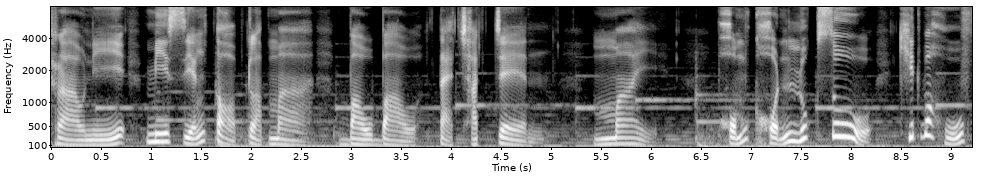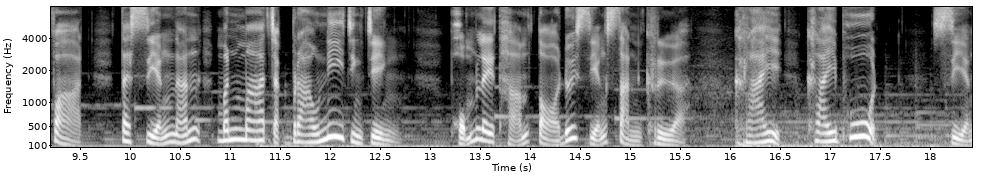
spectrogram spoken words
คราวนี้มีเสียงตอบกลับมา เบาๆ แต่ชัดเจน ไม่ ผมขนลุกสู้ คิดว่าหูฝาด แต่เสียงนั้นมันมาจากบราวนี่จริงๆ ผมเลยถามต่อด้วยเสียงสั่นเครือ ใคร ใครพูด เสียง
